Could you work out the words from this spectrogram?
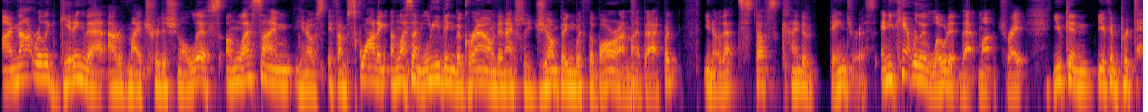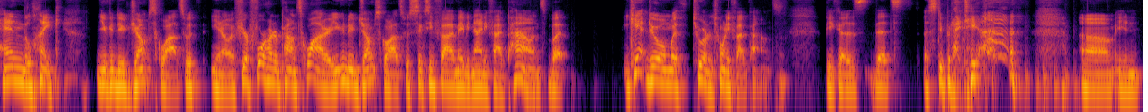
I'm not really getting that out of my traditional lifts unless I'm, you know, if I'm squatting, unless I'm leaving the ground and actually jumping with the bar on my back. But, you know, that stuff's kind of dangerous and you can't really load it that much, right? You can, you can pretend like, you can do jump squats with, you know, if you're a 400 pound squatter, you can do jump squats with 65, maybe 95 pounds, but you can't do them with 225 pounds because that's a stupid idea. um, and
